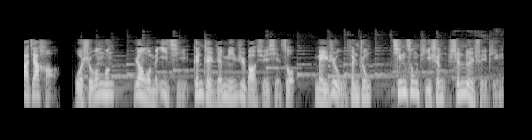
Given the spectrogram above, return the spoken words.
大家好，我是嗡嗡，让我们一起跟着人民日报学写作，每日五分钟，轻松提升申论水平。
